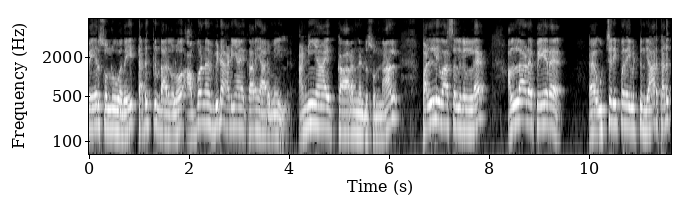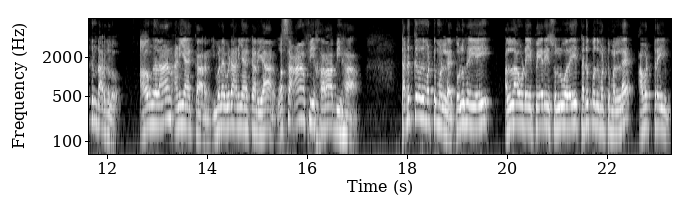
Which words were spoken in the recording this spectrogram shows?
பெயர் சொல்லுவதை தடுக்கின்றார்களோ அவனை விட அநியாயக்காரன் யாருமே இல்லை. அநியாயக்காரன் என்று சொன்னால் பள்ளி வாசல்கள்ல அல்லாட பெயரை உச்சரிப்பதை விட்டு யார் தடுக்கின்றார்களோ அவங்கதான் அநியாயக்காரன். இவனை விட அநியாயக்காரன் யார்? வசாஃபி ஹராபிஹா தடுக்கிறது மட்டுமல்ல தொழுகையை அல்லாஹ்வுடைய பெயரை சொல்லுவதை தடுப்பது மட்டுமல்ல அவற்றை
